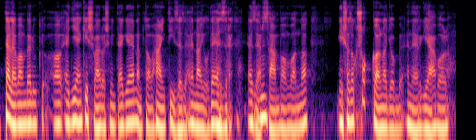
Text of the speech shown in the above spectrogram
hát tele van velük a, egy ilyen kisváros, mint Eger, nem tudom hány tízezer, na jó, de ezrek, ezer hmm. számban vannak, és azok sokkal nagyobb energiával,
